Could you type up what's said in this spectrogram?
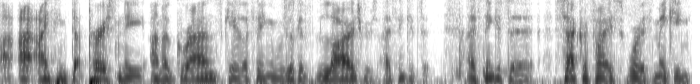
I, I think that personally, on a grand scale of thing, we look at large groups. I think it's a, I think it's a sacrifice worth making,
